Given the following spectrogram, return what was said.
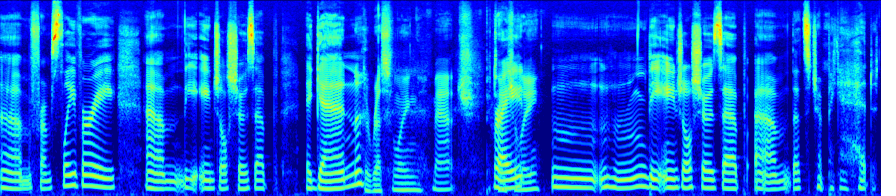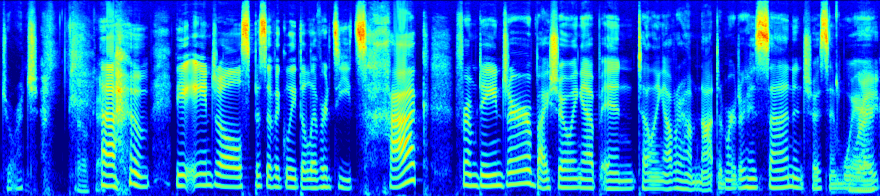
um, from slavery. Um, the angel shows up again. the wrestling match Right. potentially Mm-hmm. The angel shows up. Um, that's jumping ahead, George. okay Um, the angel specifically delivered Yitzhak from danger by showing up and telling Abraham not to murder his son and shows him where right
